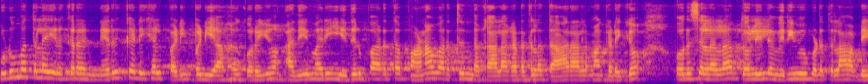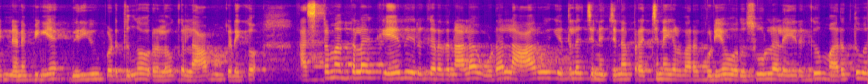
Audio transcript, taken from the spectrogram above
குடும்பத்தில் இருக்கிற நெருக்கடிகள் படிப்படியாக குறையும். அதே மாதிரி எதிர்பார்த்த பண வரத்து இந்த காலகட்டத்தில் தாராளமாக கிடைக்கும். ஒரு சிலர்லாம் தொழிலை விரிவுபடுத்தலாம் அப்படின்னு நினைப்பீங்க. விரிவுபடுத்துங்க ஓரளவுக்கு லாபம் கிடைக்கும். அஷ்டமத்தில் கேது இருக்கிறதுனால உடல் ஆரோக்கியத்தில் சின்ன சின்ன பிரச்சனைகள் வரக்கூடிய ஒரு சூழ்நிலை இருக்குது மருத்துவ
